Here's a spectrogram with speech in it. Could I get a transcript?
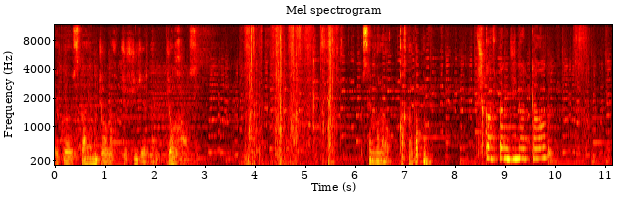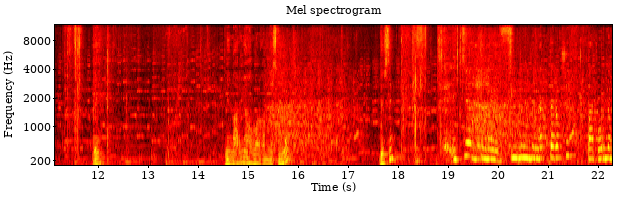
экөөбүз дайым жолугуп жүрчү жерден жолугабыз сен муну каяктан таптың шкафтан жинап Эй! мен армияға барған емеспін ба десең жоқ жаңағы сіңлімдің аттары орнығы барып орнына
